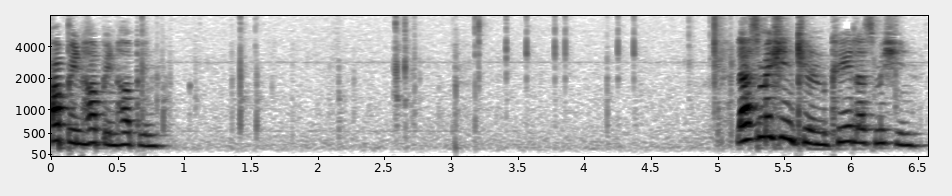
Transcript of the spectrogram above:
Hab ihn, hab ihn, hab ihn. Lass mich ihn killen, okay? Lass mich ihn.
